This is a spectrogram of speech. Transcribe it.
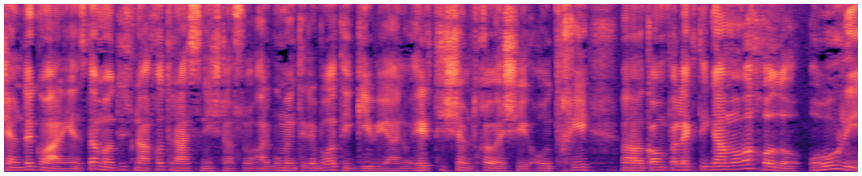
შემდეგ ვარიანტს და მოდით ვნახოთ რას ნიშნავს. ნუ არგუმენტირებულად იგივეა, ანუ ერთის შემთხვევაში 4 კომპლექტი გამოვა, ხოლო ორი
